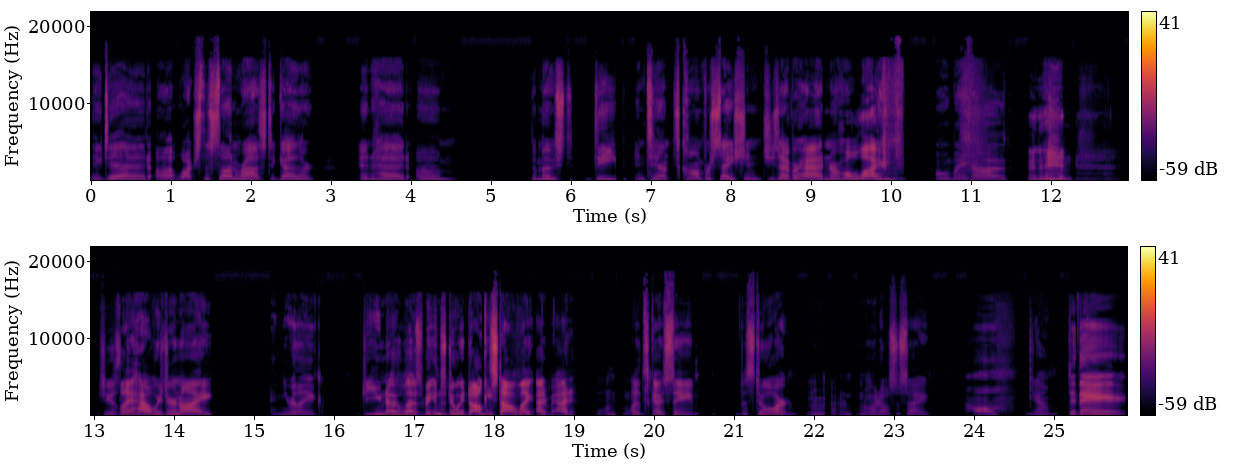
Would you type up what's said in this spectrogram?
they did uh, watch the sunrise together and had um, the most deep, intense conversation she's ever had in her whole life. Oh my god. And then she was like, How was your night? And you were like, Do you know lesbians do it doggy style? Like, I, I, let's go see this tour. Mm, I don't know what else to say. oh. Yeah. Did they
